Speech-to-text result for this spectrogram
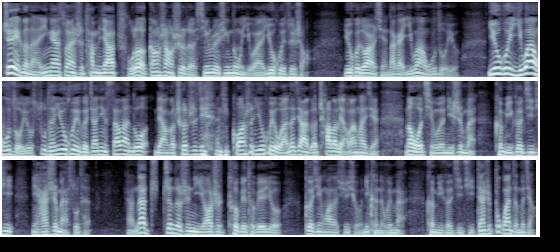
这个呢，应该算是他们家除了刚上市的新锐、心动以外，优惠最少。优惠多少钱？大概一万五左右。优惠一万五左右，速腾优惠个将近三万多，两个车之间，你光是优惠完的价格差了两万块钱。那我请问你是买科米克 GT，你还是买速腾啊？那真的是你要是特别特别有个性化的需求，你可能会买科米克 GT。但是不管怎么讲，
